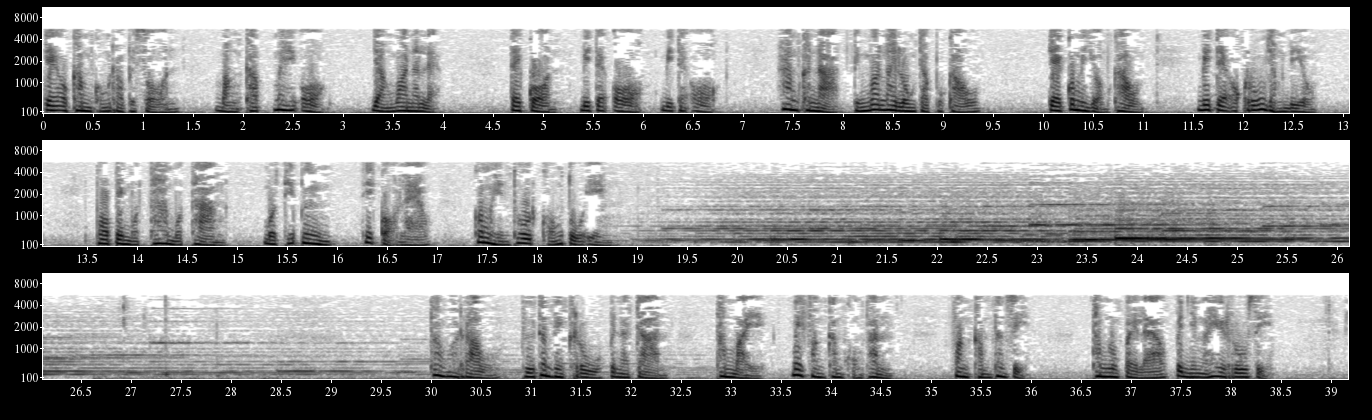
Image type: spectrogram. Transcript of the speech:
แกเอาคำของเราไปสอน บังคับไม่ให้ออก อย่างว่านั่นแหละ แต่ก่อนมีแต่ออก มีแต่ออก ห้ามขนาดถึงว่าไล่ลงจากภูเขา แกก็ไม่ยอมเข้า มีแต่ออกรู้อย่างเดียว พอไปหมดท่าหมดทาง หมดที่พึ่งที่เกาะแล้ว ก็มาเห็นโทษของตัวเองถ้าว่าเราถือท่านเป็นครูเป็นอาจารย์ทำไมไม่ฟังคำของท่าน ฟังคำท่านสิทำลงไปแล้วเป็นยังไงให้รู้สิ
